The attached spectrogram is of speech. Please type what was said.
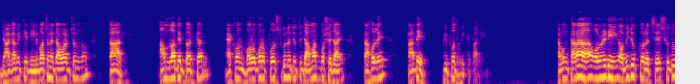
যে আগামীতে নির্বাচনে যাওয়ার জন্য তার আমলাদের দরকার। এখন বড় বড় পোস্টগুলো যদি জামাত বসে যায় তাহলে তাদের বিপদ হইতে পারে। এবং তারা অলরেডি অভিযোগ করেছে শুধু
